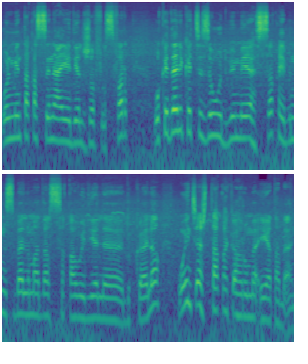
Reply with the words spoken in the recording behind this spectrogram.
والمنطقة الصناعية ديال الجرف الأصفر وكذلك التزود بمياه السقي بالنسبة للمدار السقوي ديال دكاله وانتاج طاقة كهرومائية طبعا؟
